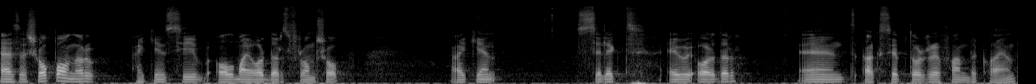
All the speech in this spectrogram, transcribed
As a shop owner, I can see all my orders from shop. I can select every order and accept or refund the client.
